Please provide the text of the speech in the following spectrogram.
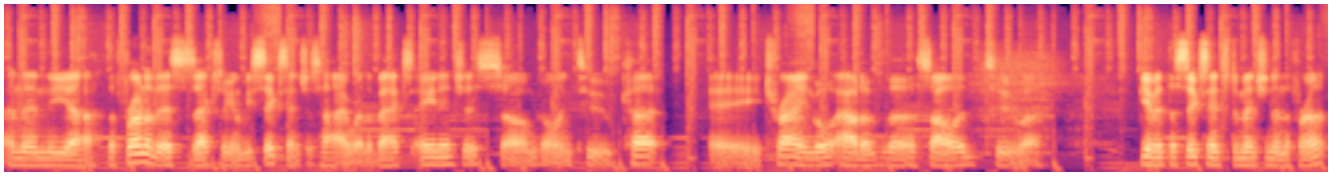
And then the uh, the front of this is actually going to be six inches high, where the back's eight inches. So I'm going to cut a triangle out of the solid to uh, give it the six inch dimension in the front.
